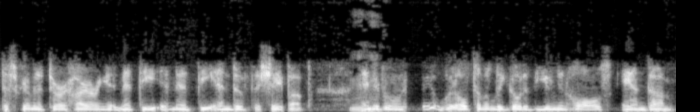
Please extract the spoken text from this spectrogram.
discriminatory hiring. It meant the it meant the end of the shape up, mm-hmm. and everyone would ultimately go to the union halls and um,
